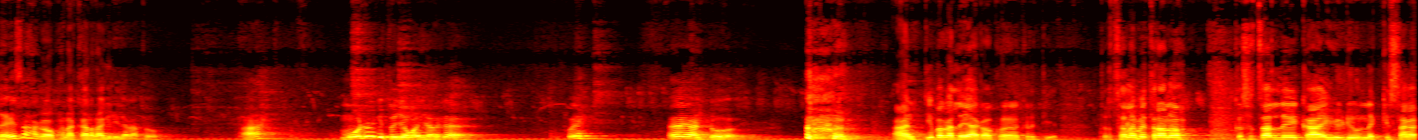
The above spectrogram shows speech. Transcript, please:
लय जागा फणा करा लागली लागा तो. हा? मोडून की तुझ्या वाजाला का होय? अय आणतो आणती बघा लय आगाव करते तर चला मित्रांनो कसं चाललंय काय व्हिडिओ नक्की सांगा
